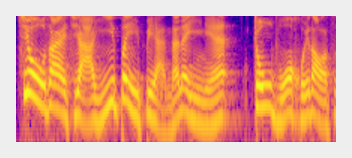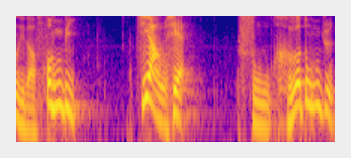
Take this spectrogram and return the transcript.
就在贾谊被贬的那一年，周勃回到了自己的封地绛县。属河东郡，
